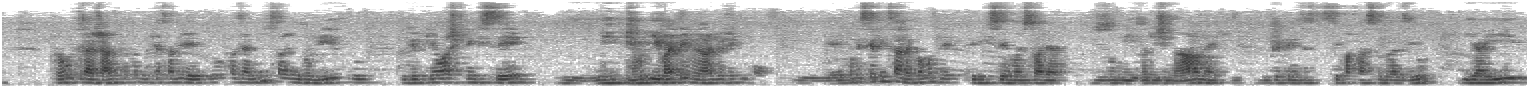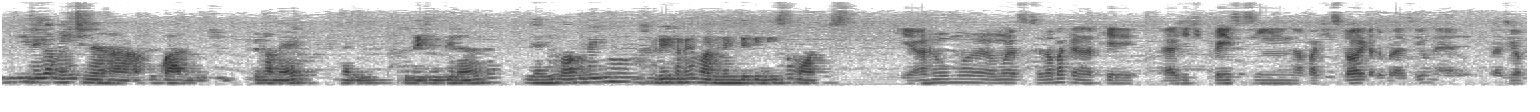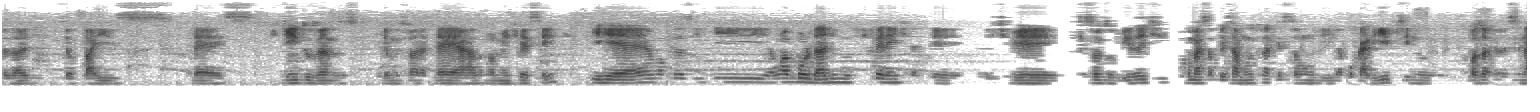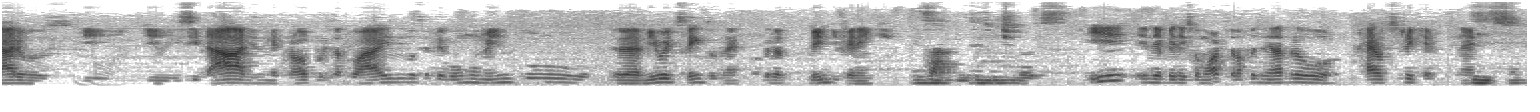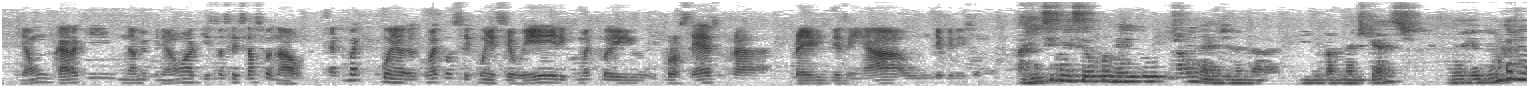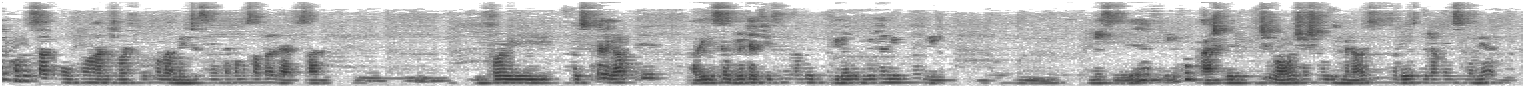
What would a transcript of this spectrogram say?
tão ultrajado que eu também queria saber, eu vou fazer a minha história de zumbis do, jeito que eu acho que tem que ser e, e, e vai terminar de um jeito bom. E aí eu comecei a pensar, né, como teria que ser uma história de zumbis original, né, que de preferência se passasse no Brasil. E aí me veio à mente, né, a, o quadro de Pedro Américo, né, do, do Grito do Ipiranga. E aí logo veio, veio também o nome, né, Independência ou Mortos. E é uma, uma associação bacana, porque a gente pensa assim na parte histórica do Brasil, né, o Brasil apesar de ser um país 10, 500 anos, tem uma história até razoavelmente recente, e é uma coisa assim que é uma abordagem muito diferente, né? Porque a gente vê a questão dos zumbis, a gente começa a pensar muito na questão de apocalipse, nos cenários de, de cidades, metrópoles atuais, e você pegou um momento é, 1800, né? Uma coisa bem diferente. Exato, 1822. E Independência ou Morte, ela foi desenhada pelo Harold Stricker, né? Isso. É um cara que, na minha opinião, é um artista sensacional. É, como, é que, como é que você conheceu ele? Como é que foi o processo para ele desenhar o Independência A gente se conheceu por meio do Jovem Nerd, né? Da, e do Nerdcast. Eu, eu, nunca havia conversado com, o Harold mais profundamente assim até começar o projeto, sabe? E, e foi, foi super legal porque, além de ser um grande artista, ele acabou virando um grande amigo também. E, e assim, ele é fantástico. Ele, de longe, acho que é um dos melhores ilustradores que eu já conheci na minha vida.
